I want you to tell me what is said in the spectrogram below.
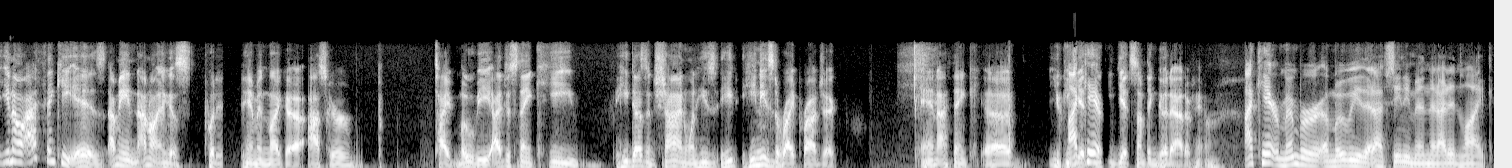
You know, I think he is. I mean, I'm not going to put him in like a Oscar type movie. I just think he he doesn't shine when he's he he needs the right project, and I think uh, you can get you can get something good out of him. I can't remember a movie that I've seen him in that I didn't like.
